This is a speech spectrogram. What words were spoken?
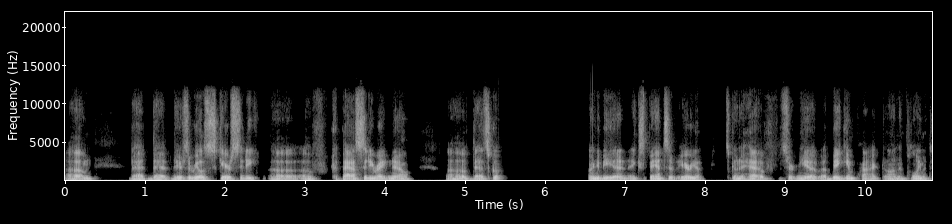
Um, that, that there's a real scarcity uh, of capacity right now. Uh, that's going to be an expansive area. It's going to have certainly a, a big impact on employment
